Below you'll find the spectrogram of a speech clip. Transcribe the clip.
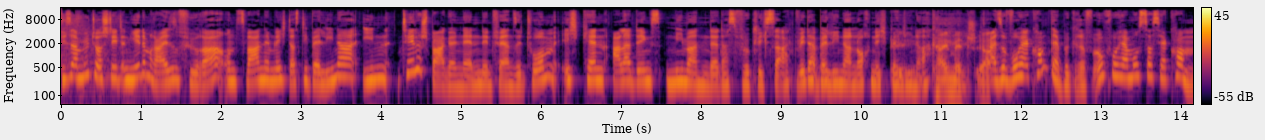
Dieser Mythos steht in jedem Reiseführer und zwar nämlich, dass die Berliner ihn Telespargel nennen, den Fernsehturm. Ich kenne allerdings niemanden, der das wirklich sagt, weder Berliner noch nicht Berliner. Kein Mensch, ja. Also woher kommt der Begriff? Irgendwoher muss das ja kommen.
